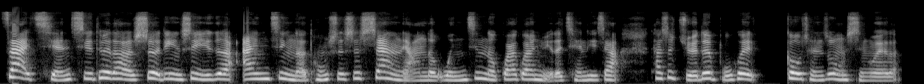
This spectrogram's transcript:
在前期对他的设定是一个安静的，同时是善良的、文静的乖乖女的前提下，他是绝对不会构成这种行为的。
